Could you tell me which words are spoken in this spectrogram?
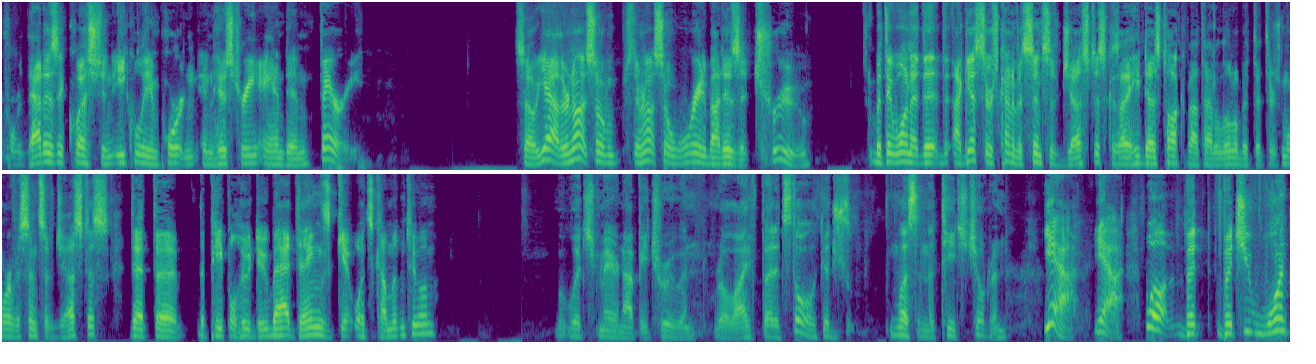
for that is a question equally important in history and in fairy. So yeah, they're not so they're not so worried about is it true but they wanted the, i guess there's kind of a sense of justice because he does talk about that a little bit that there's more of a sense of justice that the the people who do bad things get what's coming to them which may or not be true in real life but it's still a good lesson to teach children. Yeah yeah. Well but but you want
